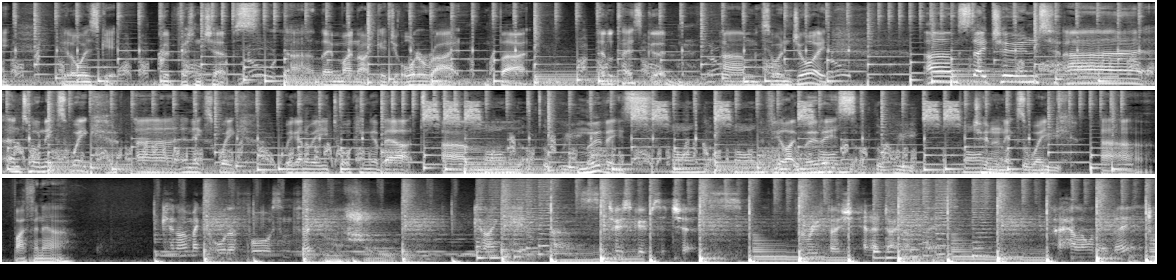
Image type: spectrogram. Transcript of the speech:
you'll always get good fish and chips. Uh, they might not get your order right, but it'll taste good. Um, so enjoy. Um, stay tuned uh, until next week. Uh, and next week, we're going to be talking about um, movies. If you like movies, tune in next week. Uh, bye for now. Can I make an order for some food? Can I get uh, two scoops of chips, three fish, and a donut, please? Uh, how long will they be?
